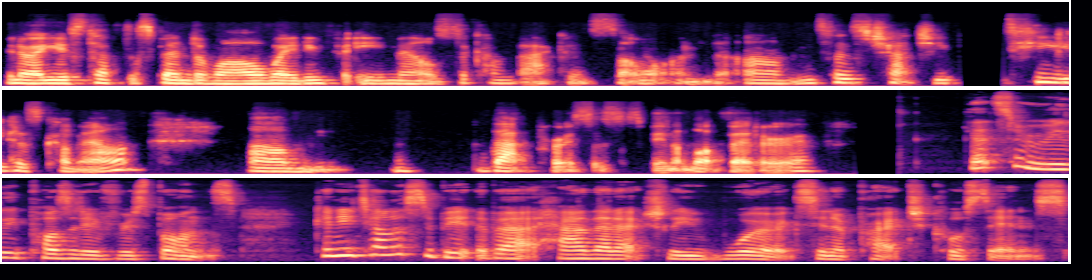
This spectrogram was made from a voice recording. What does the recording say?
you know, I used to have to spend a while waiting for emails to come back and so on. Um, since ChatGPT has come out, um, that process has been a lot better. That's a really positive response. Can you tell us a bit about how that actually works in a practical sense?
